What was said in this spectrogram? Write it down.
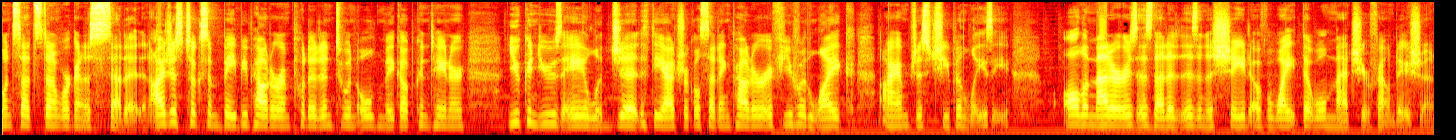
Once that's done, we're going to set it. And I just took some baby powder and put it into an old makeup container. You can use a legit theatrical setting powder if you would like. I am just cheap and lazy. All that matters is that it is in a shade of white that will match your foundation.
